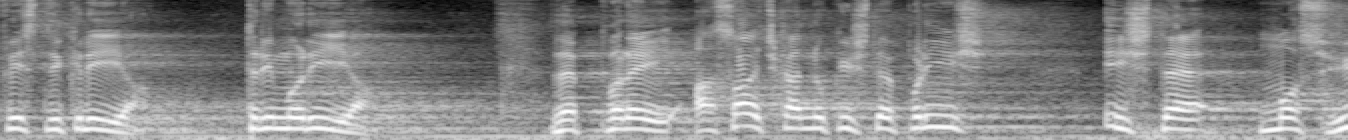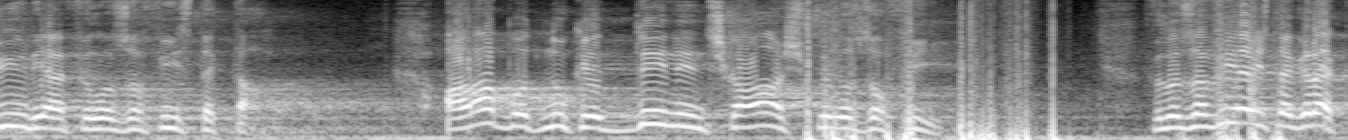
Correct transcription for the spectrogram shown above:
fisnikëria, trimëria? Dhe prej asaj çka nuk ishte prish ishte mos hyrja e filozofisë tek ta. Arabët nuk e dinin çka është filozofi. Filozofia ishte te grekt.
